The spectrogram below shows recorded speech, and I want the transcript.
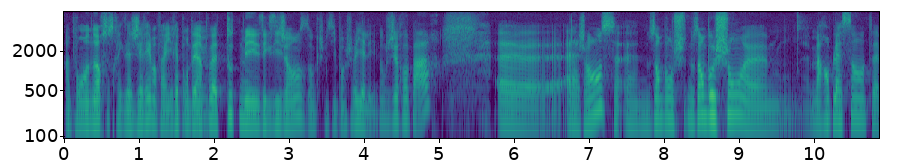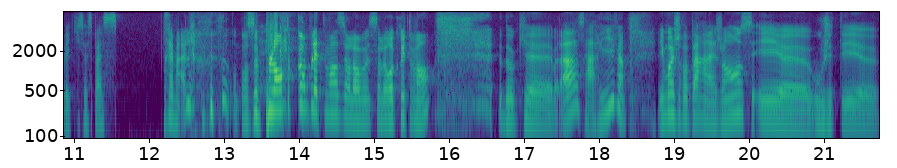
un pont en or, ce serait exagéré, mais enfin, il répondait un mhm. peu à toutes mes exigences, donc je me suis dit bon, je vais y aller. Donc je repars. Euh, à l'agence. Euh, nous, embauchons euh, ma remplaçante avec qui ça se passe très mal. Donc on se plante complètement sur le, recrutement. Donc voilà, ça arrive. Et moi, je repars à l'agence et où j'étais euh,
